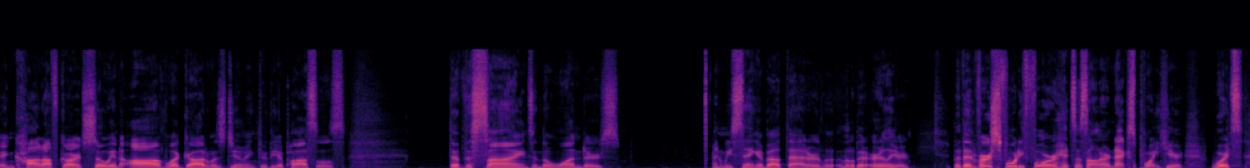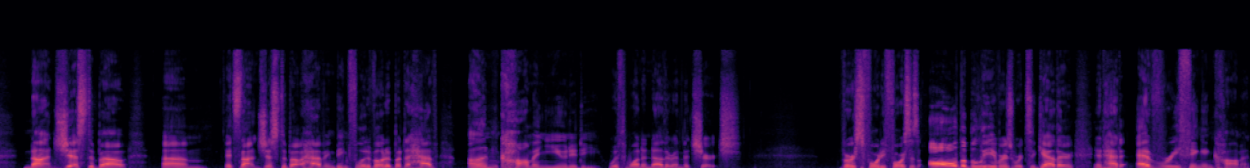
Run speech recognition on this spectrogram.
and caught off guard, so in awe of what God was doing through the apostles, of the signs and the wonders. And we sang about that a little bit earlier. But then verse 44 hits us on our next point here, where it's not just about um, it's not just about having being fully devoted, but to have uncommon unity with one another in the church. Verse 44 says, All the believers were together and had everything in common.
